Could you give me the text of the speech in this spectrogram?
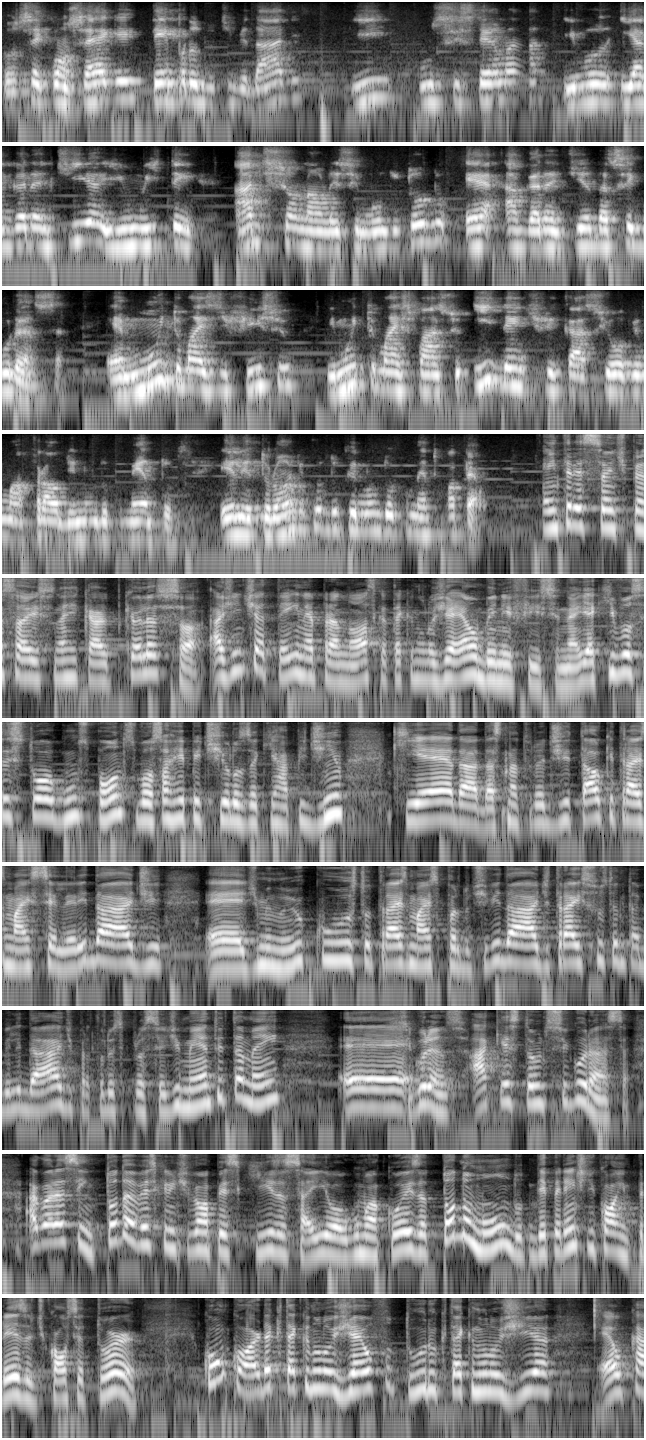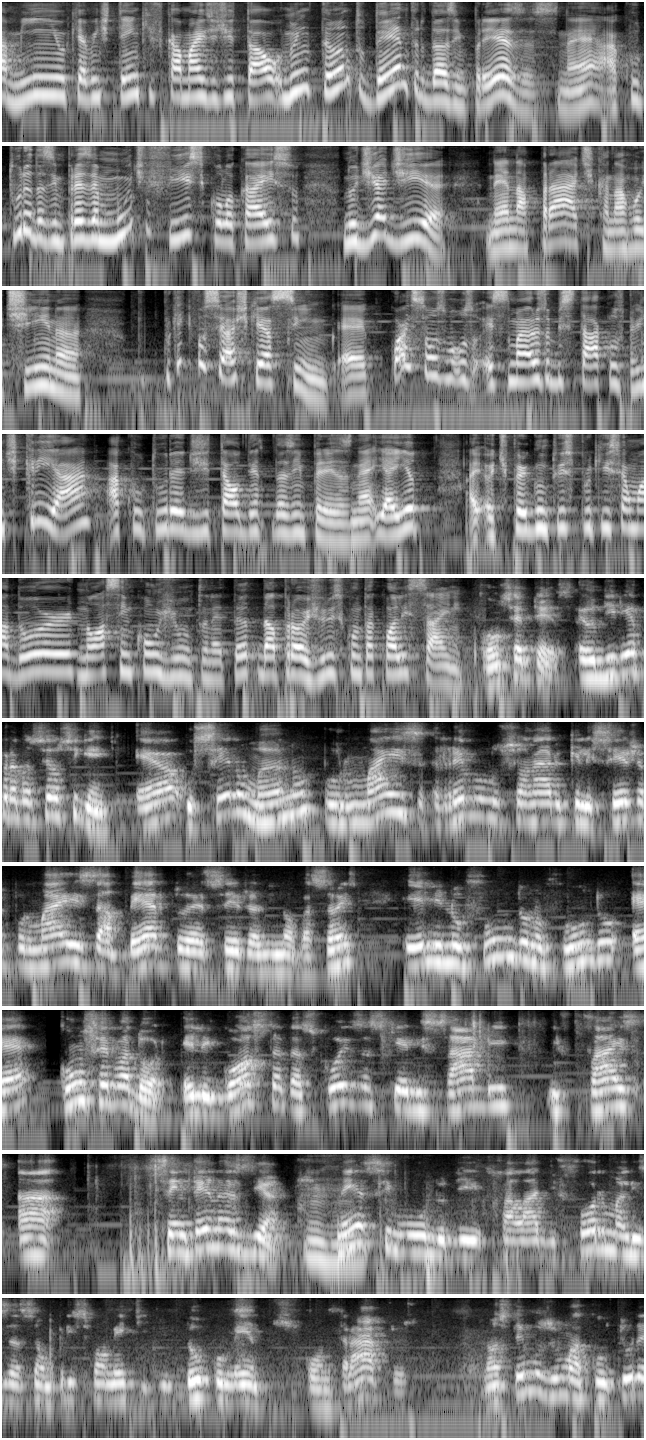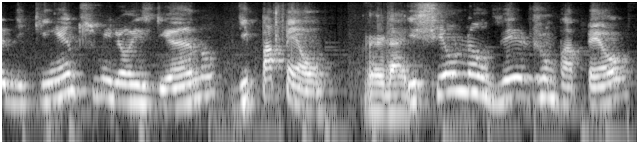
Você consegue ter produtividade e o sistema e, a garantia e um item adicional nesse mundo todo é a garantia da segurança. É muito mais difícil e muito mais fácil identificar se houve uma fraude num documento eletrônico do que num documento papel. É interessante pensar isso, né, Ricardo? Porque olha só, a gente já tem, né, para nós que a tecnologia é um benefício, né? E aqui você citou alguns pontos, vou só repeti-los aqui rapidinho, que é da, da, assinatura digital, que traz mais celeridade, é, diminui o custo, traz mais produtividade, traz sustentabilidade para todo esse procedimento e também é, segurança. A questão de segurança. Agora, assim, toda vez que a gente vê uma pesquisa sair ou alguma coisa, todo mundo, independente de qual empresa, de qual setor, concorda que tecnologia é o futuro, que tecnologia é o caminho, que a gente tem que ficar mais digital. No entanto, dentro das empresas, né, a cultura das empresas é muito difícil colocar isso no dia a dia, né, na prática, na rotina. Por que, que você acha que é assim? É, quais são os, os, esses maiores obstáculos para a gente criar a cultura digital dentro das empresas, né? E aí eu, eu te pergunto isso porque isso é uma dor nossa em conjunto, né? Tanto da ProJuris quanto da Qualisign. Com certeza. Eu diria para você o seguinte: é o ser humano, por mais revolucionário que ele seja, por mais aberto seja as inovações, ele no fundo, no fundo, é conservador. Ele gosta das coisas que ele sabe e faz a centenas de anos. Uhum. Nesse mundo de falar de formalização, principalmente de documentos, contratos, nós temos uma cultura de 500 milhões de anos de papel. Verdade. E se eu não vejo um papel,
